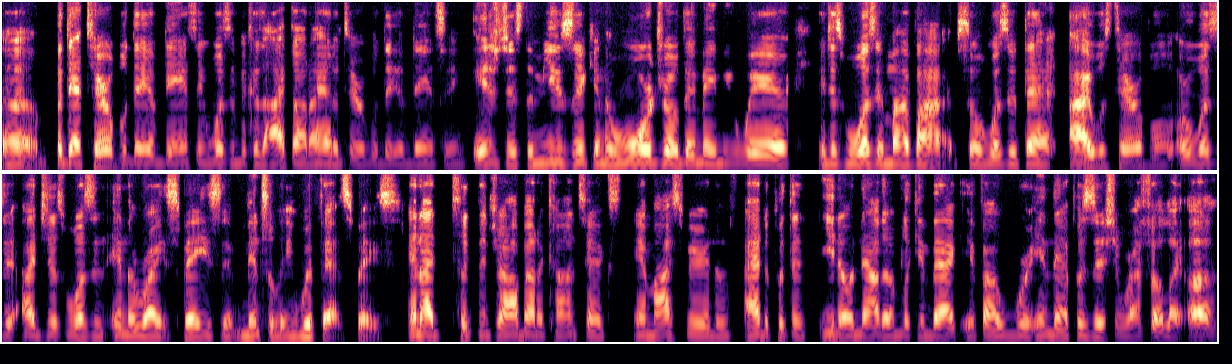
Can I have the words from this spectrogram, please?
Um, but that terrible day of dancing wasn't because I thought I had a terrible day of dancing. It's just the music and the wardrobe they made me wear. It just wasn't my vibe. So was it that I was terrible, or was it I just wasn't in the right space mentally with that space? And I took the job out of context in my spirit of I had to put the you know now that I'm looking back, if I were in that position where I felt like, oh,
